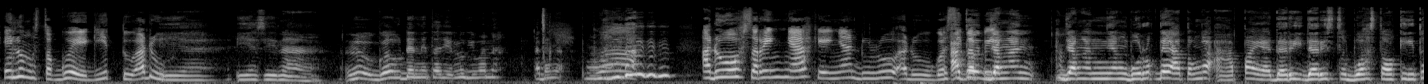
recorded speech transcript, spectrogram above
eh lu ngestok gue ya gitu. Aduh, Iya, iya sih. Nah, lu gue udah nih tadi lu gimana? Ada nggak pengalaman? aduh sering ya kayaknya dulu, aduh gue sih atau tapi jangan jangan yang buruk deh atau enggak apa ya dari dari sebuah stalking itu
